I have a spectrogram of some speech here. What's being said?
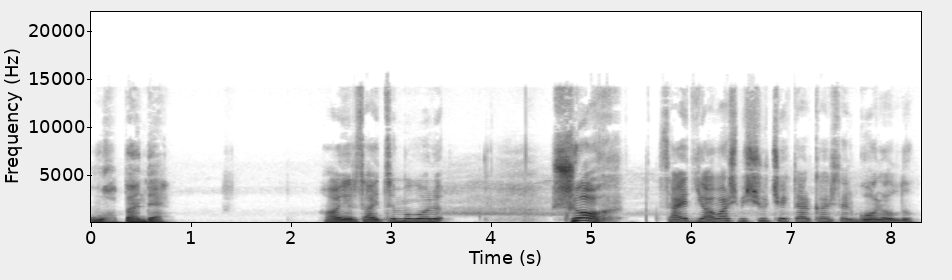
Uh bende. Hayır Sait'in bu golü. Şok. Sait yavaş bir şut çekti arkadaşlar. Gol oldu.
